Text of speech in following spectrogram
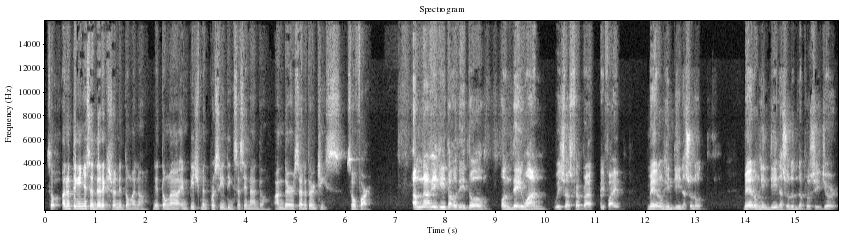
So, anong tingin niyo sa direction nitong ano, nitong ah, impeachment proceedings sa Senado under Senator Cheese so far? Ang nakikita ko dito on day one, which was February 5, merong hindi nasunod. Merong hindi nasunod na procedure.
